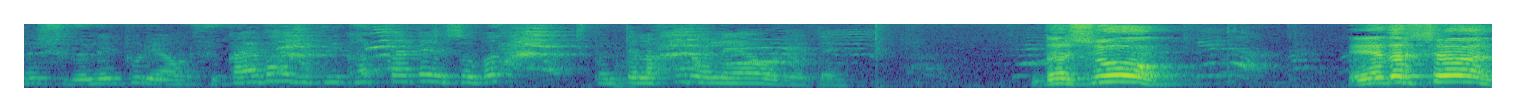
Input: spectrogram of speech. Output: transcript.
दर्शूला लई पुरी आवडते. काय भाजी ती खात काय त्याच्यासोबत? पण त्याला पुऱ्या लई आवडत आहे दर्शो ए दर्शन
